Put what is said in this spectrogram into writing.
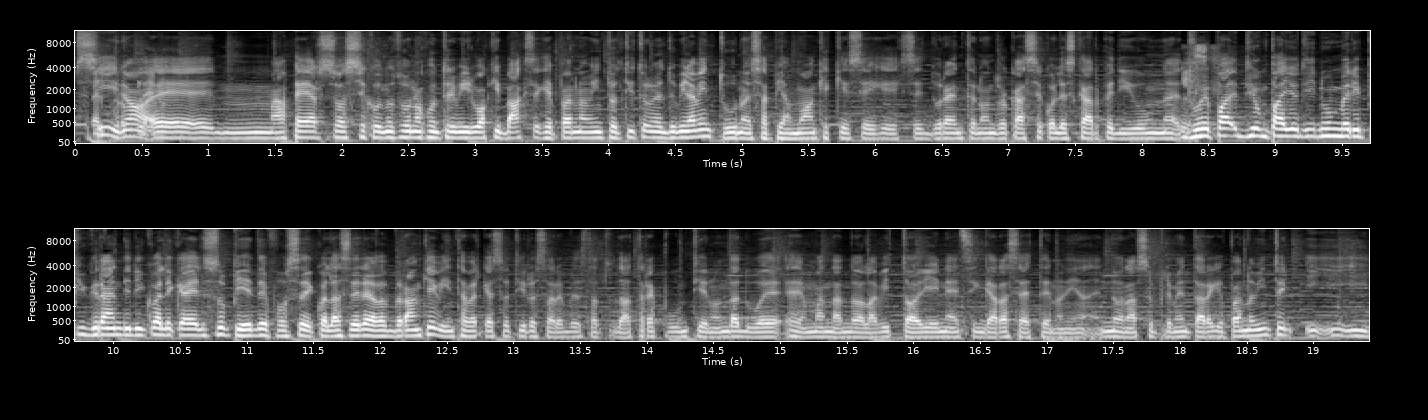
Eh, Sì, no, eh, mh, ha perso al secondo turno contro i Milwaukee Bucks che poi hanno vinto il titolo nel 2021 e sappiamo anche che se, che se Durant non giocasse con le scarpe di un, due pa- di un paio di numeri più grandi di quelli che è il suo piede, forse quella serie l'avrebbero anche vinta perché il suo tiro sarebbe stato da tre punti e non da due, eh, mandando alla vittoria i Nets in gara 7 e non, in- non a supplementare che poi hanno vinto i, i- i-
